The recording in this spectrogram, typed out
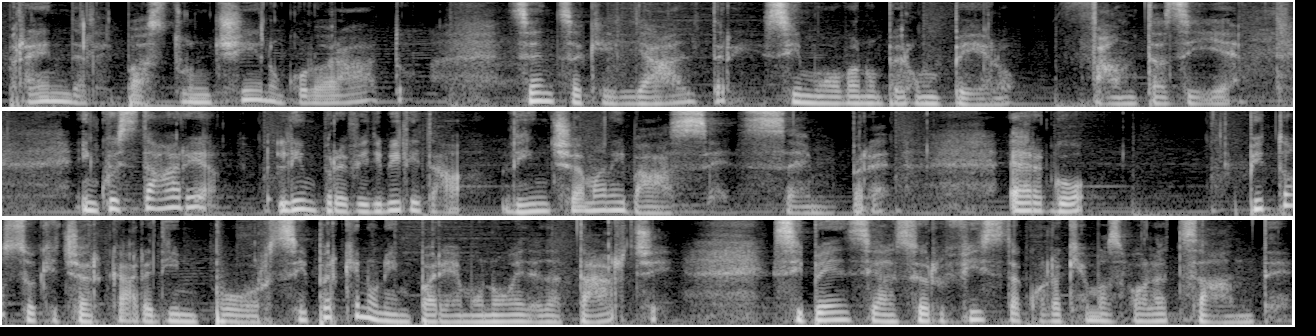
prendere il bastoncino colorato senza che gli altri si muovano per un pelo. Fantasie. In quest'area l'imprevedibilità vince a mani basse, sempre. Ergo Piuttosto che cercare di imporsi, perché non impariamo noi ad adattarci? Si pensi al surfista con la chiama svolazzante,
